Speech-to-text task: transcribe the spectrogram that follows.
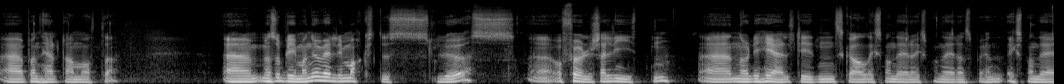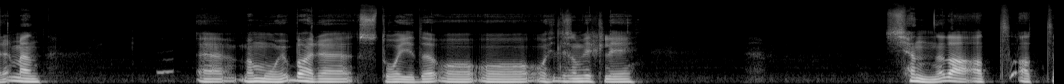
eh, på en helt annen måte. Eh, men så blir man jo veldig maktesløs eh, og føler seg liten eh, når de hele tiden skal ekspandere og ekspandere og ekspandere. Men man må jo bare stå i det og, og, og liksom virkelig kjenne da at, at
